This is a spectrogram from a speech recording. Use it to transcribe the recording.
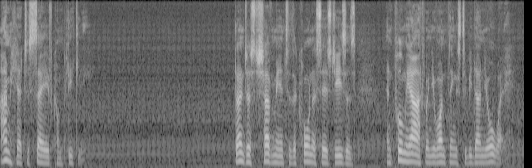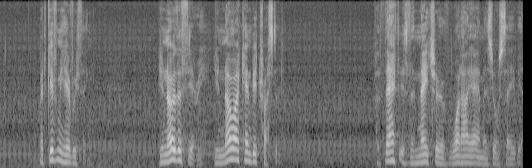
I'm here to save completely. Don't just shove me into the corner, says Jesus and pull me out when you want things to be done your way. But give me everything. You know the theory. You know I can be trusted. For that is the nature of what I am as your Savior.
